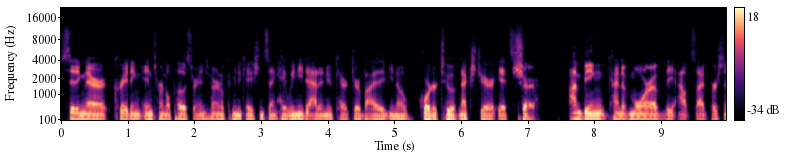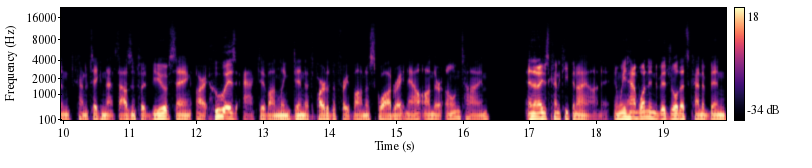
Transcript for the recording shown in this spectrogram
sitting there creating internal posts or internal communication saying, hey, we need to add a new character by, you know, quarter two of next year. It's Sure. I'm being kind of more of the outside person, kind of taking that thousand foot view of saying, all right, who is active on LinkedIn that's part of the Freight Freightvana squad right now on their own time? And then I just kind of keep an eye on it. And we have one individual that's kind of been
